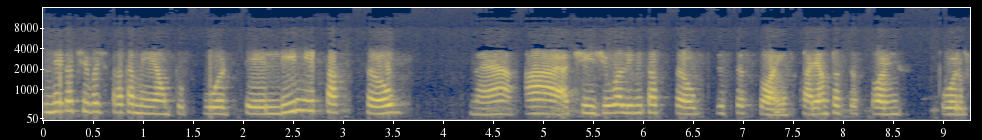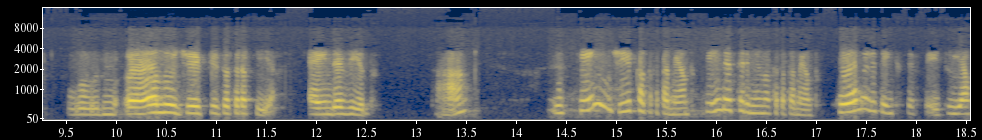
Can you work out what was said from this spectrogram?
Negativa de tratamento por ter limitação, né? Ah, atingiu a limitação de sessões, 40 sessões por ano de fisioterapia. É indevido, tá? O quem indica o tratamento, quem determina o tratamento, como ele tem que ser feito e a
